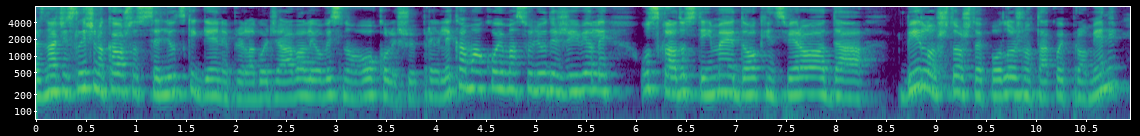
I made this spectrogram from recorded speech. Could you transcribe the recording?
E, Znači, slično kao što su se ljudski geni prilagođavali ovisno o okolišu i prilikama u kojima su ljudi živjeli, u skladu s time je Dawkins vjerovao da bilo što što je podložno takvoj promjeni,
